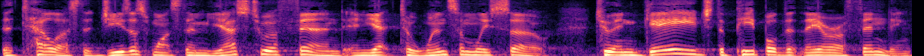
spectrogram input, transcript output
that tell us that Jesus wants them, yes, to offend, and yet to winsomely so, to engage the people that they are offending,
